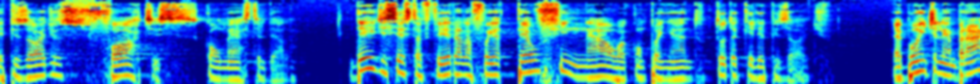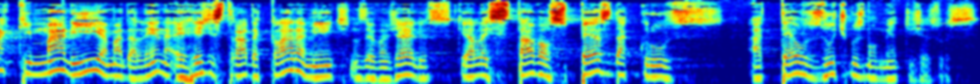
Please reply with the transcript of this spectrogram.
episódios fortes com o mestre dela. Desde sexta-feira ela foi até o final acompanhando todo aquele episódio. É bom a gente lembrar que Maria Madalena é registrada claramente nos evangelhos que ela estava aos pés da cruz até os últimos momentos de Jesus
